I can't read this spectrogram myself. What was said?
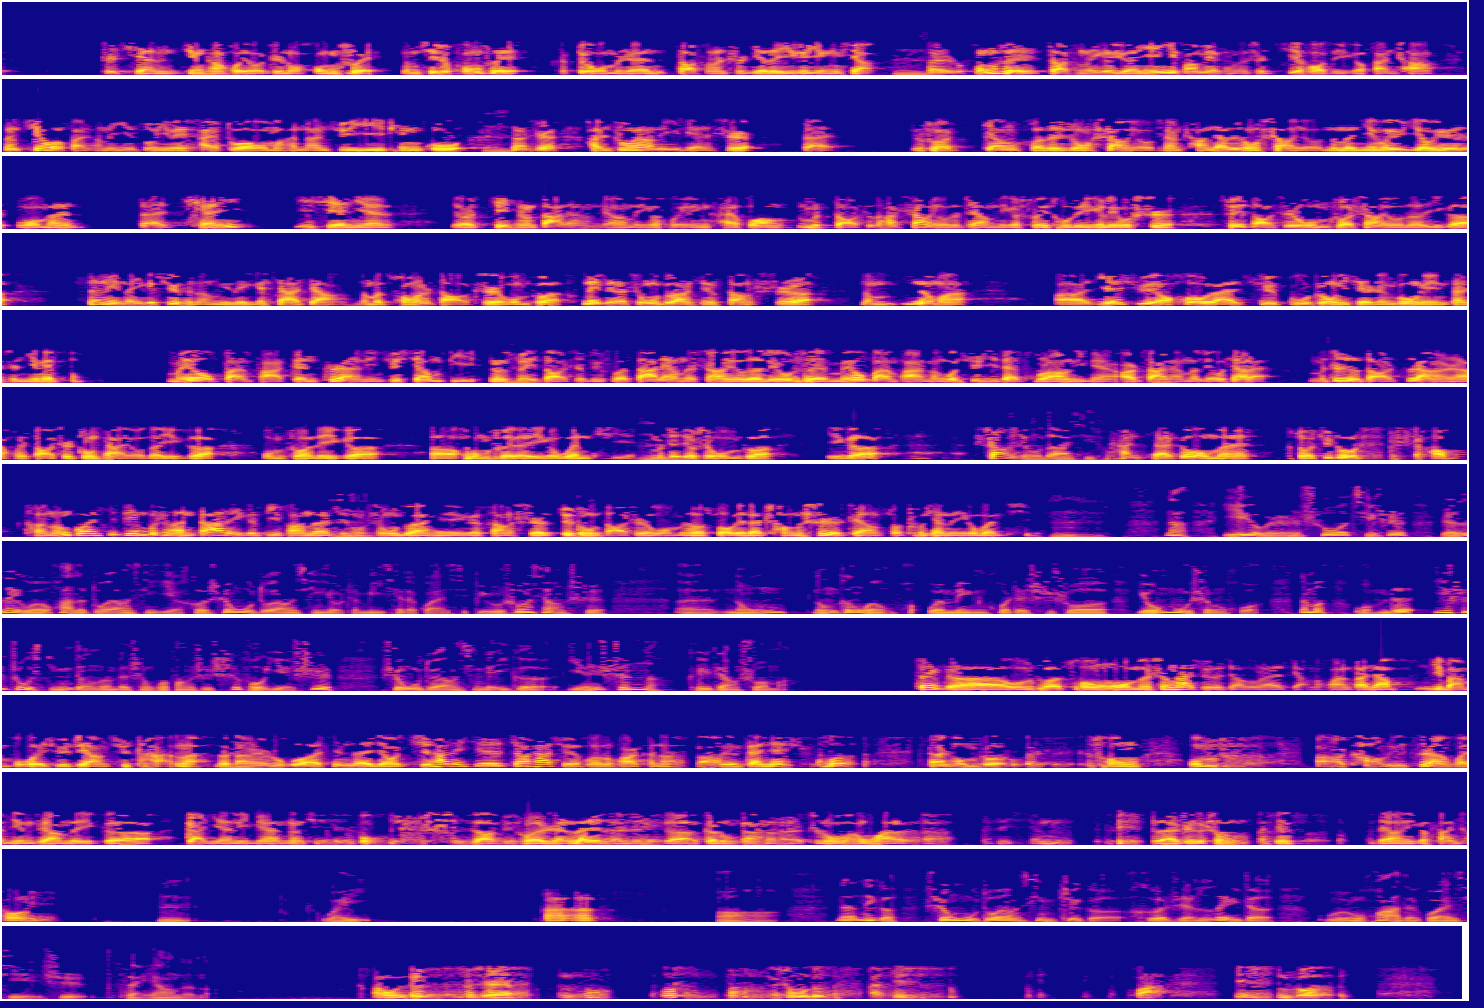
之前经常会有这种洪水。那么其实洪水对我们人造成了直接的一个影响。嗯。但是洪水造成的一个原因，一方面可能是气候的一个反常。那么气候反常的因素因为太多，我们很难去一一评估。嗯。但是很重要的一点是在，比如说江河的这种上游，像长江这种上游，那么因为由于我们在前一些年。要进行大量这样的一个毁林开荒，那么导致它上游的这样的一个水土的一个流失，所以导致我们说上游的一个森林的一个蓄水能力的一个下降，那么从而导致我们说那边的生物多样性丧失了。那么，那么啊，也许有后来去补种一些人工林，但是因为不没有办法跟自然林去相比，那所以导致比如说大量的上游的流水没有办法能够蓄积在土壤里面，而大量的流下来，那么这就导致自然而然会导致中下游的一个我们说的一个呃洪水的一个问题。那么这就是我们说。一个上游的看起来跟我们所居住好可能关系并不是很大的一个地方的这种生物多样性的一个丧失，最终导致我们说所谓的城市这样所出现的一个问题。嗯，那也有人说，其实人类文化的多样性也和生物多样性有着密切的关系。比如说像是呃农农耕文化文明，或者是说游牧生活，那么我们的衣食住行等等的生活方式，是否也是生物多样性的一个延伸呢？可以这样说吗？这个我们说从我们生态学的角度来讲的话，大家一般不会去这样去谈了。那当然，如果现在有其他的一些交叉学科的话，可能把这个概念去扩。但是我们说，如果是从我们啊考虑自然环境这样的一个概念里面，那其实不会涉及到比如说人类的这个各种各样的这种文化的这些在这个生态性这样一个范畴里。嗯，喂，嗯嗯，哦。那那个生物多样性，这个和人类的文化的关系是怎样的呢？啊，我觉得就是生物多样性化，就是怎么说，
